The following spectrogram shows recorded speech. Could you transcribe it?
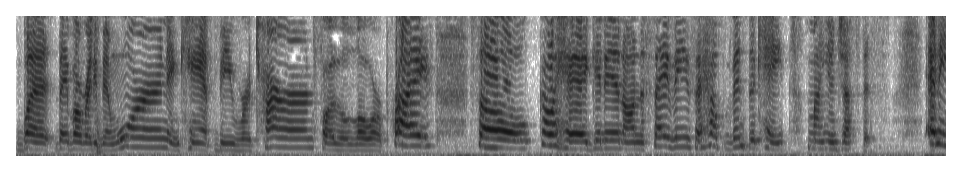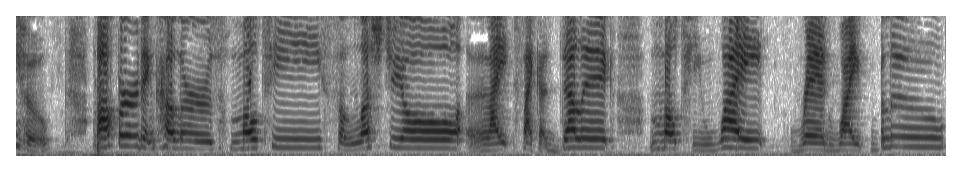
but they've already been worn and can't be returned for the lower price. So go ahead, get in on the savings and help vindicate my injustice. Anywho, offered in colors multi celestial, light psychedelic, multi white, red, white, blue,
